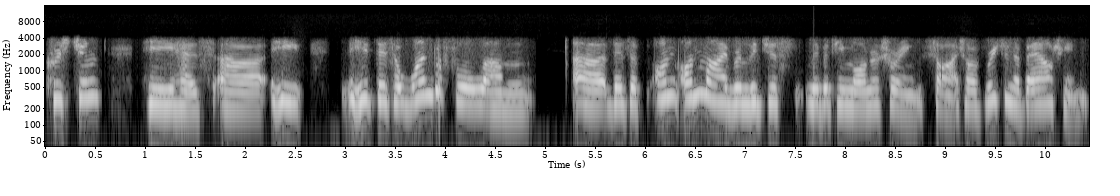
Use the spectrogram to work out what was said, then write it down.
Christian. He has uh, he he, there's a wonderful um, uh, there's a on on my religious liberty monitoring site. I've written about him,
